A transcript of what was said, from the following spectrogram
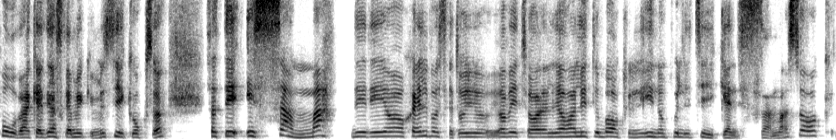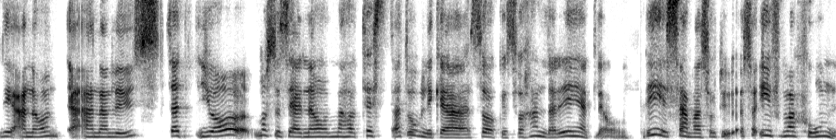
påverkat ganska mycket musik också. Så att det är samma, det är det jag själv har sett och jag vet, jag, jag har lite bakgrund inom politiken, samma sak, det är analys. Så att jag måste säga när man har testat olika saker så handlar det egentligen om, det är samma sak, alltså information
